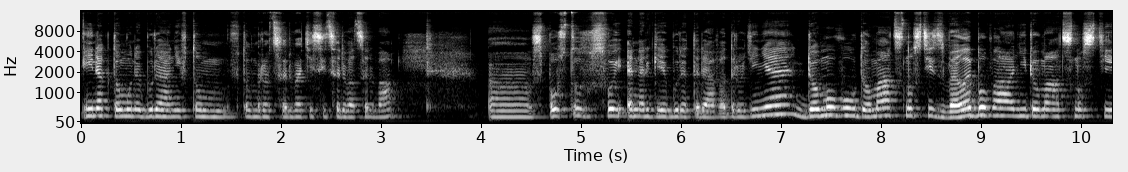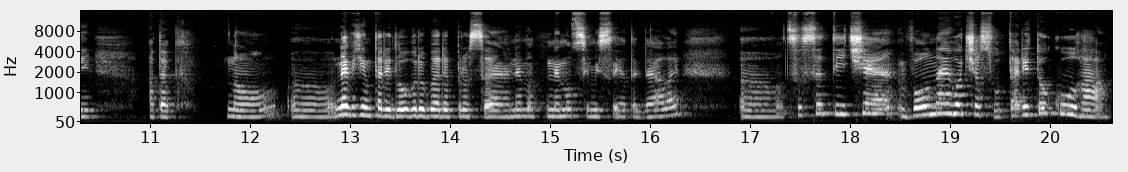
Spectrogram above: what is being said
jinak tomu nebude ani v tom, v tom roce 2022. Uh, spoustu svojí energie budete dávat rodině, domovů, domácnosti, zvelebování domácnosti a tak. No, nevidím tady dlouhodobé deprese, nemo- nemoci mysli a tak dále. Uh, co se týče volného času, tady to kulhá,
